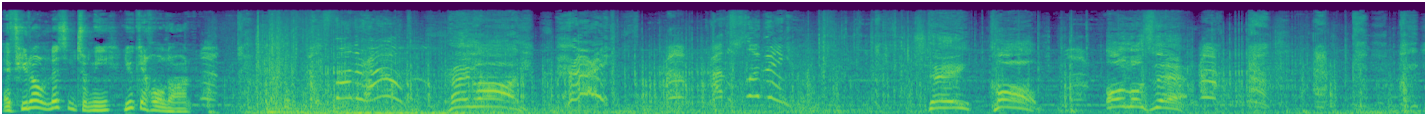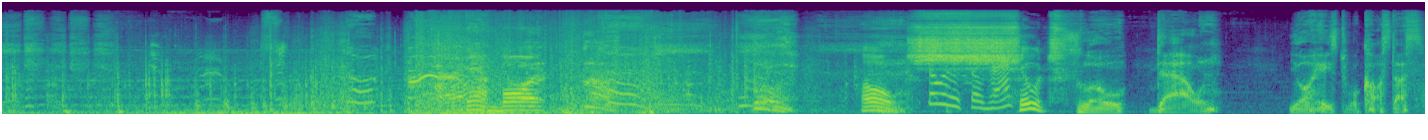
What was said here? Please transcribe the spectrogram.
If you don't listen to me, you can hold on. Father, help! Hang on! Hurry! I'm slipping. Stay calm. Almost there. Damn, boy. Oh, was so shoot. Slow down. Your haste will cost us.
